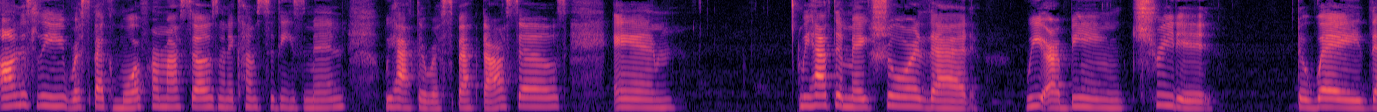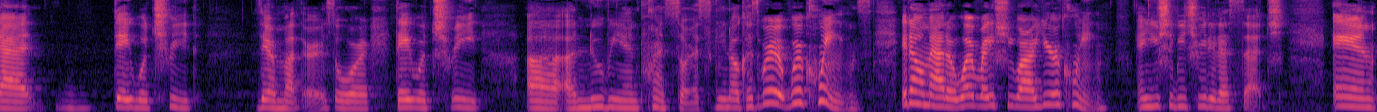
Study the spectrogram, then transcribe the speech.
honestly respect more from ourselves when it comes to these men. We have to respect ourselves and we have to make sure that we are being treated the way that they would treat their mothers or they would treat uh, a Nubian princess, you know, because we're we're queens. It don't matter what race you are, you're a queen, and you should be treated as such. And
